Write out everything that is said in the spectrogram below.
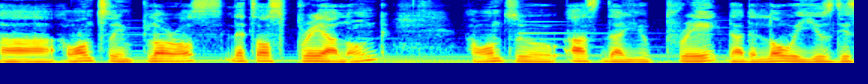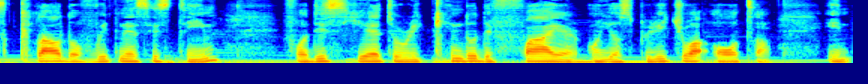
uh, I want to implore us. Let us pray along. I want to ask that you pray that the Lord will use this cloud of witnesses team for this year to rekindle the fire on your spiritual altar. In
